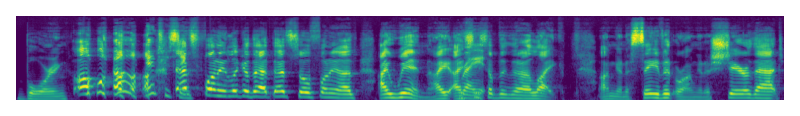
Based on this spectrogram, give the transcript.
boring. Oh, interesting. That's funny. Look at that. That's so funny. I, I win. I, I see something that I like. I'm going to save it or I'm going to share that.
